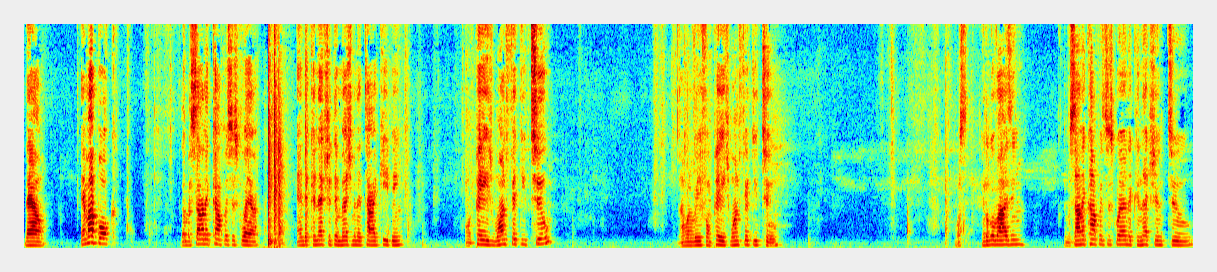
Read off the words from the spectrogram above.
Now, in my book, The Masonic Compass is Square, and the connection to measurement and timekeeping on page 152. I'm going to read from page 152. What's helical rising? The Masonic is square and the connection to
